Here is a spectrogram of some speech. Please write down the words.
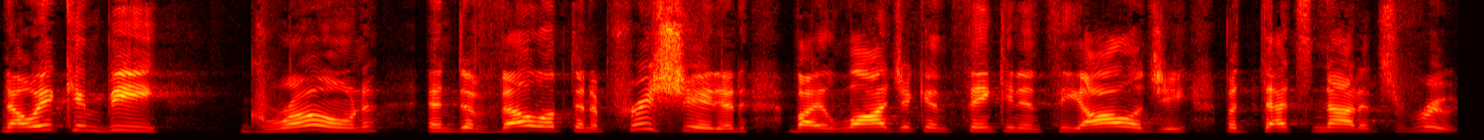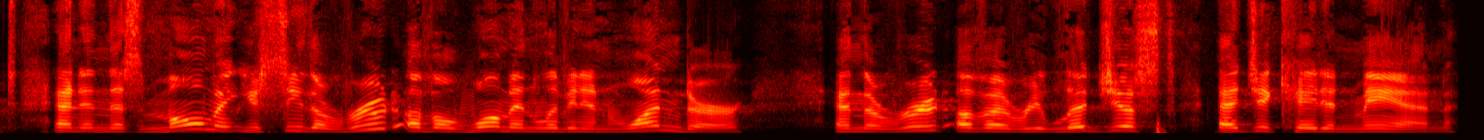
Now, it can be grown and developed and appreciated by logic and thinking and theology, but that's not its root. And in this moment, you see the root of a woman living in wonder and the root of a religious, educated man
